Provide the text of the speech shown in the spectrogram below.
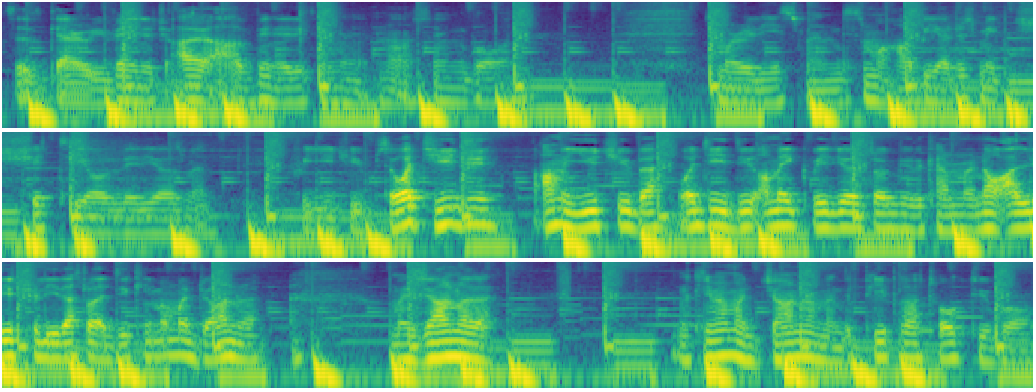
says Gary Vaynerchuk. I, I've been editing it, I'm not saying, bro It's my release, man. This is my hobby. I just make shitty old videos, man, for YouTube. So what do you do? I'm a YouTuber. What do you do? I make videos talking to the camera. No, I literally that's what I do. You remember my genre? My genre. Can you remember my genre, man? The people I talk to, bro.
